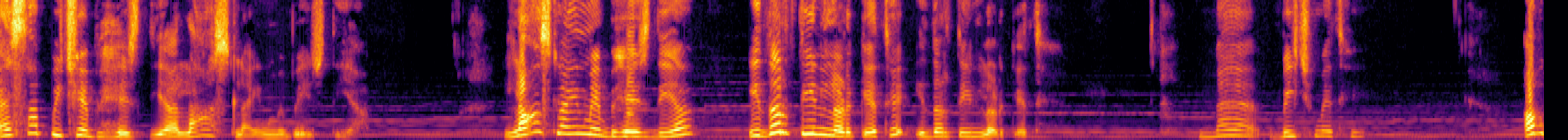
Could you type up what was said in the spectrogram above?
ऐसा पीछे भेज दिया लास्ट लाइन में भेज दिया। लास्ट लाइन में भेज दिया इधर तीन लड़के थे इधर तीन लड़के थे। मैं बीच में थी। अब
